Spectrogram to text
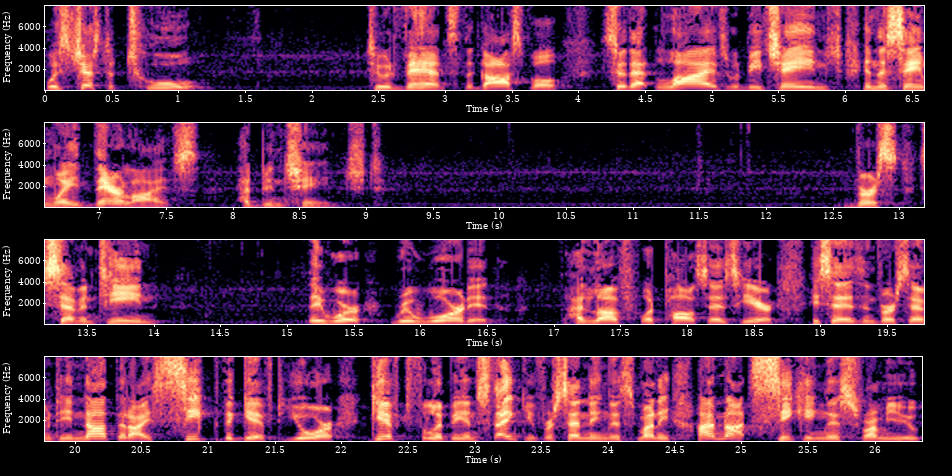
was just a tool to advance the gospel so that lives would be changed in the same way their lives had been changed. Verse 17, they were rewarded I love what Paul says here. He says in verse 17, Not that I seek the gift, your gift, Philippians. Thank you for sending this money. I'm not seeking this from you.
